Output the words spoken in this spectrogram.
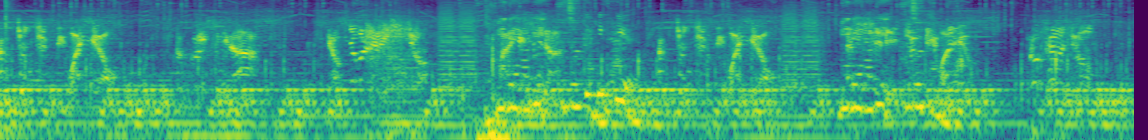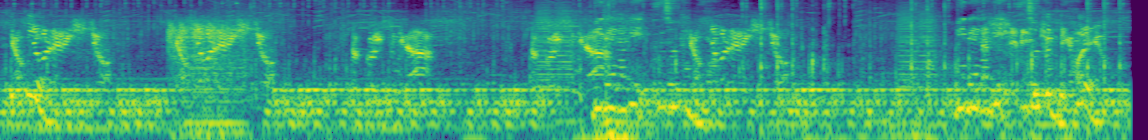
작전 준비 완료. 듣고 있습니다. 명령을 내리시죠. 미래라기 부족합니다. 작전 준비 완료. 미래라기 부족합니다. 그렇게 하죠. 명령을 내리시죠. 명령을 내리시죠. 듣고 있습니다. 듣고 있습니다. 미네랄이 부족합니다. 명령을 내리시죠. 미네랄이 부족합니다.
